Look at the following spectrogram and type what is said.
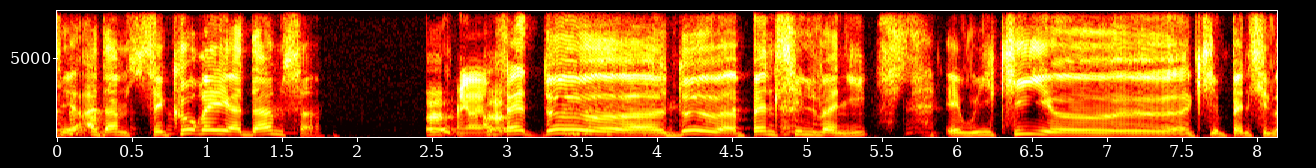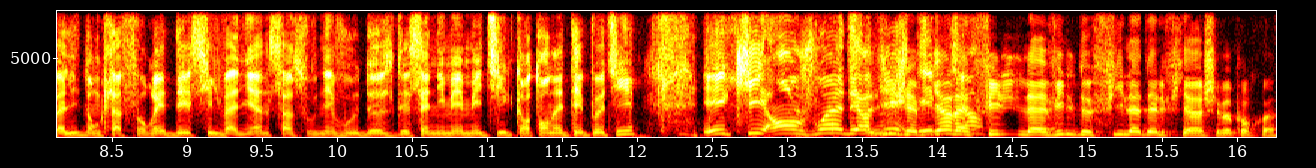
c'est Adams, c'est Corey Adams. Et en fait, de, euh, de euh, Pennsylvanie, et oui, qui, euh, qui est Pennsylvanie, donc la forêt des Sylvanians, souvenez-vous de ce dessin animé mythique quand on était petit, et qui en juin Ça dernier, dit, j'aime eh bien, la, ville de Philadelphia, je sais pas pourquoi.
